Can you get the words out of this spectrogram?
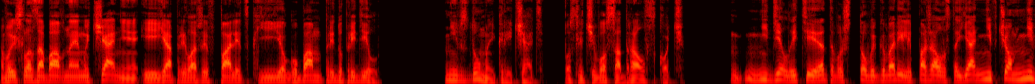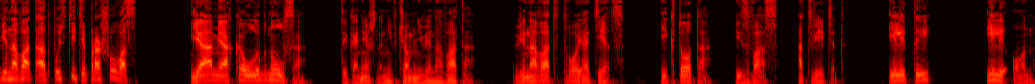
Вышло забавное мычание, и я, приложив палец к ее губам, предупредил. «Не вздумай кричать после чего содрал скотч. «Не делайте этого, что вы говорили, пожалуйста, я ни в чем не виноват, отпустите, прошу вас!» Я мягко улыбнулся. «Ты, конечно, ни в чем не виновата. Виноват твой отец. И кто-то из вас ответит. Или ты, или он».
